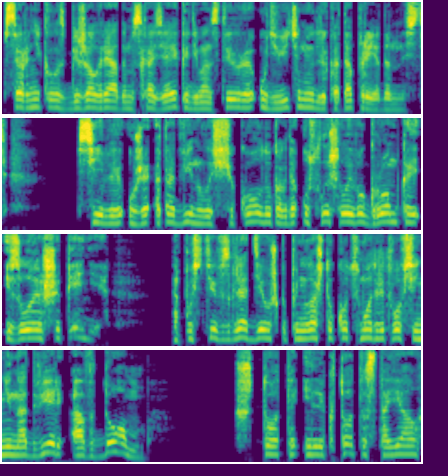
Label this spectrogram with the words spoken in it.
Сэр Николас бежал рядом с хозяйкой, демонстрируя удивительную для кота преданность. Сильвия уже отодвинула щеколду, когда услышала его громкое и злое шипение. Опустив взгляд, девушка поняла, что кот смотрит вовсе не на дверь, а в дом. Что-то или кто-то стоял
